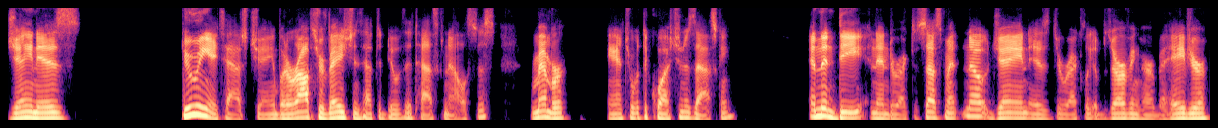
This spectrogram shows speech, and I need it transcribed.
Jane is doing a task chain, but her observations have to do with the task analysis. Remember, answer what the question is asking. And then D, an indirect assessment. No, Jane is directly observing her behavior.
